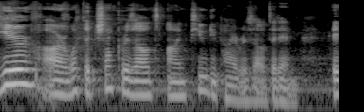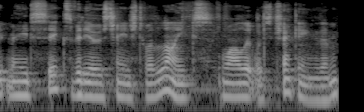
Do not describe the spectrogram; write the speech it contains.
Here are what the check results on PewDiePie resulted in. It made 6 videos change to a likes while it was checking them,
